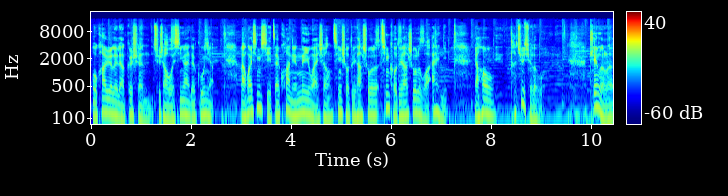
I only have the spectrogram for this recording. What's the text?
我跨越了两个省去找我心爱的姑娘，满怀欣喜，在跨年那一晚上，亲手对她说了，亲口对她说了我爱你，然后她拒绝了我。天冷了，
